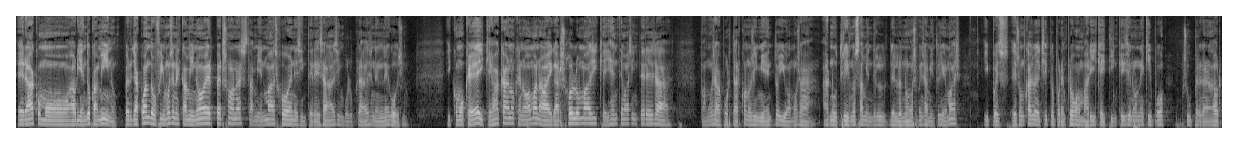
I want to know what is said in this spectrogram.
era como abriendo camino, pero ya cuando fuimos en el camino a ver personas también más jóvenes, interesadas, involucradas en el negocio, y como que, hey, qué bacano que no vamos a navegar solo más y que hay gente más interesada, vamos a aportar conocimiento y vamos a, a nutrirnos también de, de, los nuevos pensamientos y demás. Y pues es un caso de éxito, por ejemplo, Juan Mari y Keitín, que hicieron un equipo súper ganador.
